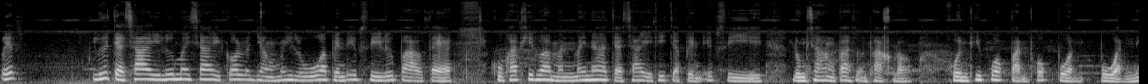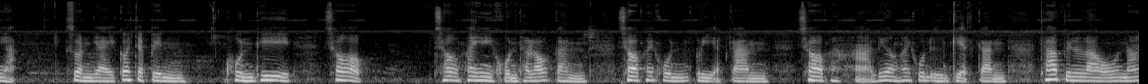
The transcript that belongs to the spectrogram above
เอฟหรือจะใช่หรือไม่ใช่ก็ยังไม่รู้ว่าเป็น FC หรือเปล่าแต่ครูพัฒคิดว่ามันไม่น่าจะใช่ที่จะเป็น FC ลุงช่างป้าสวนผักหรอก คนที่พวกปั่นพวกป่วนป่วนเนี่ย ส่วนใหญ่ก็จะเป็นคนที่ชอบชอบให้คนทะเลาะกัน ชอบให้คนเกลียดกัน ชอบหาเรื่องให้คนอื่นเกลียดกัน ถ้าเป็นเรานะ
